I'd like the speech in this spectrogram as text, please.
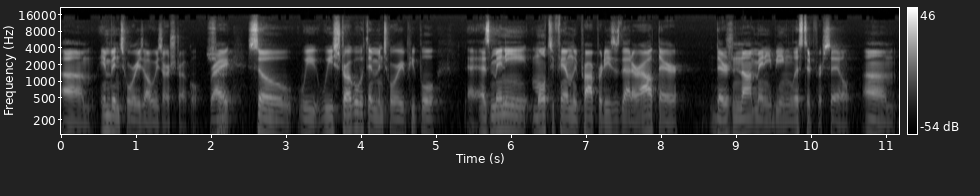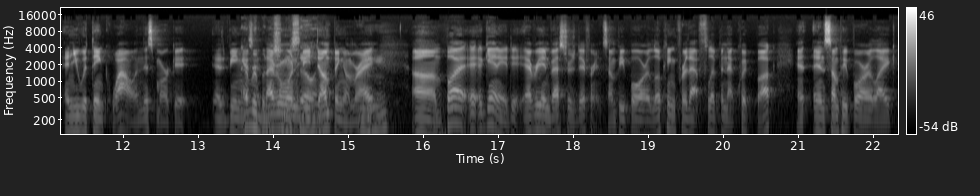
Um, inventory is always our struggle, right? So we we struggle with inventory. People, as many multifamily properties that are out there, there's not many being listed for sale. Um, and you would think, wow, in this market, as being Everybody everyone would be selling. dumping them, right? Um, but again, it, every investor is different. Some people are looking for that flip and that quick buck, and, and some people are like,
